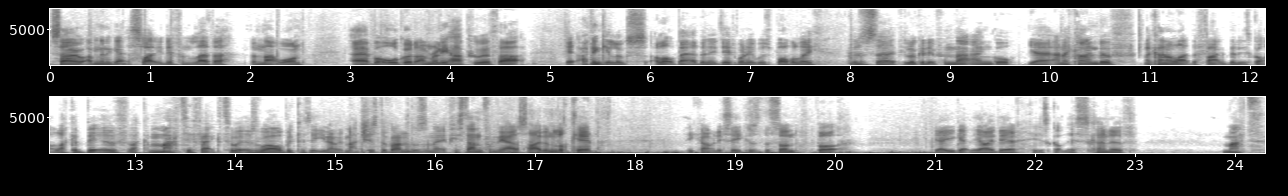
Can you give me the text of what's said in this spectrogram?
so I'm going to get a slightly different leather than that one. uh, but all good. I'm really happy with that. It, I think it looks a lot better than it did when it was bobbly because uh, if you look at it from that angle yeah and i kind of i kind of like the fact that it's got like a bit of like a matte effect to it as well because it you know it matches the van doesn't it if you stand from the outside and look in you can't really see because of the sun but yeah you get the idea. It's got this kind of matte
